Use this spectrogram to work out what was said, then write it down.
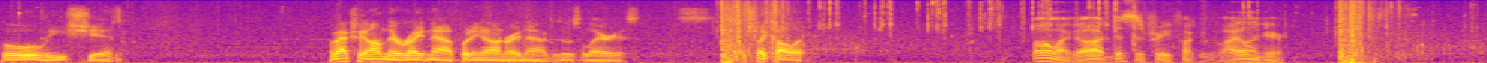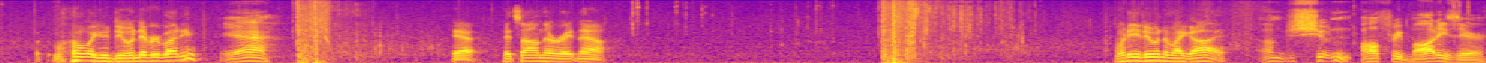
Holy shit. I'm actually on there right now, putting it on right now because it was hilarious. What should I call it? Oh my god, this is pretty fucking violent here. what are you're doing to everybody? Yeah. Yeah, it's on there right now. What are you doing to my guy? I'm just shooting all three bodies here.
